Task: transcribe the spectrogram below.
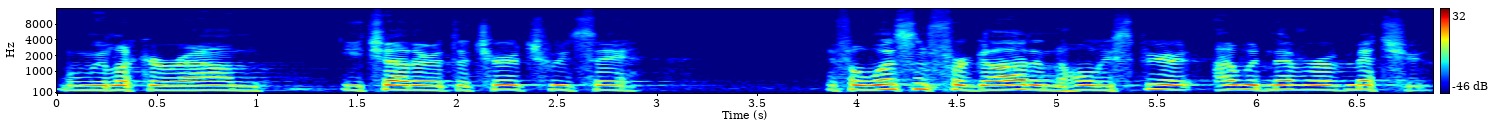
when we look around each other at the church, we'd say, if it wasn't for God and the Holy Spirit, I would never have met you.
